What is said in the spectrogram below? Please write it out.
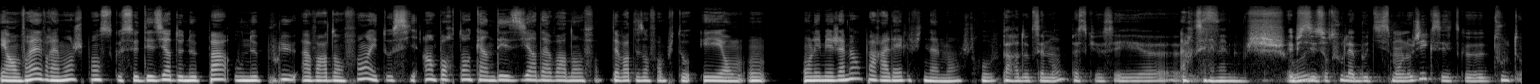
Et en vrai, vraiment, je pense que ce désir de ne pas ou ne plus avoir d'enfants est aussi important qu'un désir d'avoir d'enfants, d'avoir des enfants plutôt. Et on, on, on les met jamais en parallèle finalement, je trouve. Paradoxalement, parce que c'est. euh, Alors que c'est la même chose. Et puis c'est surtout l'aboutissement logique, c'est que tout le temps,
